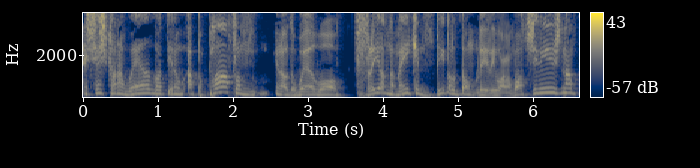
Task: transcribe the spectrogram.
it's just gonna well, but you know, apart from, you know, the World War Three on the making, people don't really want to watch the news now.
